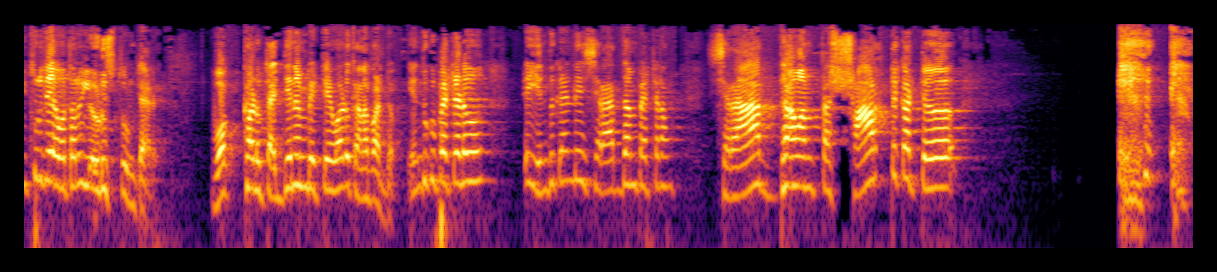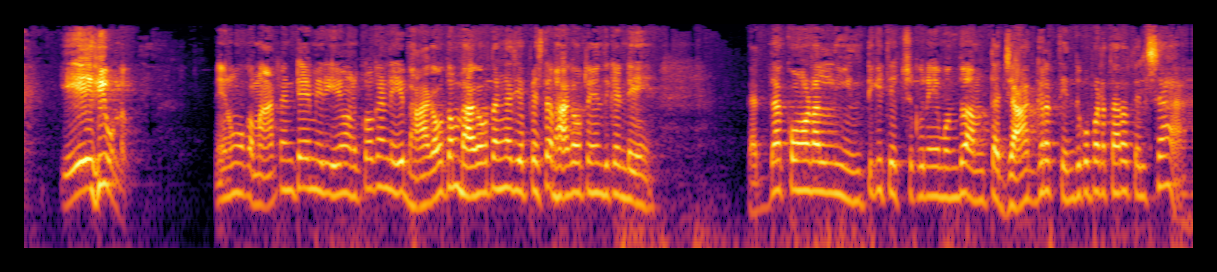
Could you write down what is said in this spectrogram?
పితృదేవతలు ఏడుస్తుంటారు. ఒక్కడు తద్దినం పెట్టేవాడు కనపడ్డం. ఎందుకు పెట్టడు? అంటే ఎందుకండి శ్రాద్ధం పెట్టడం? శ్రాద్ధం అంత షార్ట్ కట్ ఏది ఉండదు. నేను ఒక మాట అంటే మీరు ఏమనుకోకండి భాగవతం భాగవతంగా చెప్పేస్తే భాగవతం ఎందుకండి? పెద్ద కోడల్ని ఇంటికి తెచ్చుకునే ముందు అంత జాగ్రత్త ఎందుకు పడతారో తెలుసా?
